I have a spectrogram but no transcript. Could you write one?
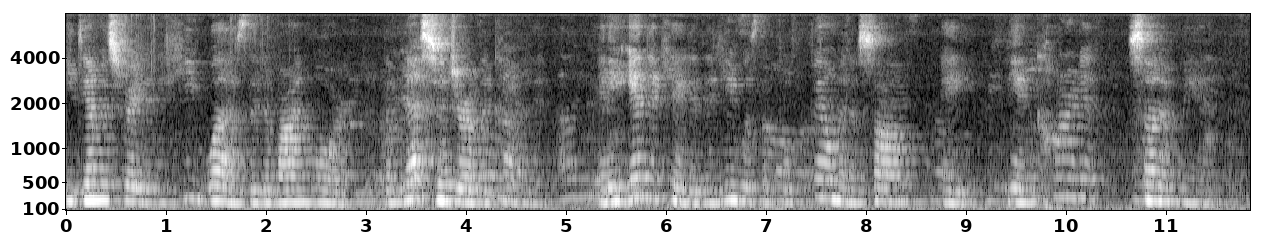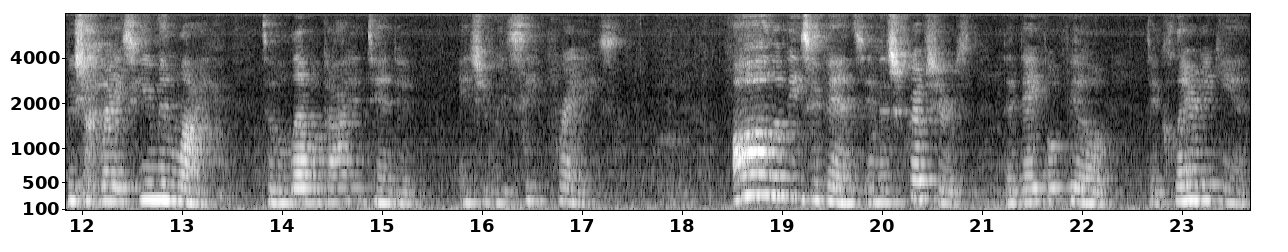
He demonstrated that he was the divine Lord, the messenger of the covenant. And he indicated that he was the fulfillment of Psalm 8, the incarnate Son of Man, who should raise human life to the level God intended and should receive praise. All of these events in the scriptures that they fulfilled declared again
